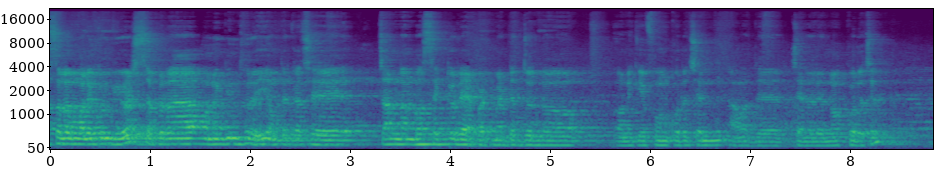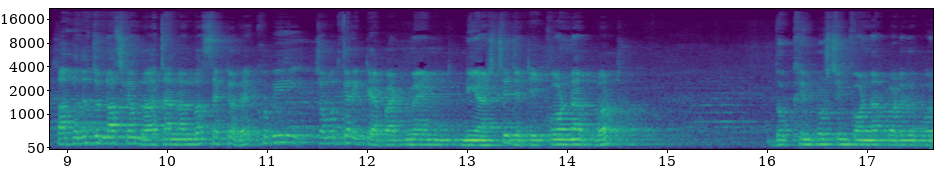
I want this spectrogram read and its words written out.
আসসালামু আলাইকুম ভিউয়ার্স, আপনারা অনেকদিন ধরেই আমাদের কাছে চার নাম্বার সেক্টরে অ্যাপার্টমেন্টের জন্য অনেকে ফোন করেছেন, আমাদের চ্যানেলে নক করেছেন। তো আপনাদের জন্য আজকে আমরা চার নাম্বার সেক্টরে খুবই চমৎকার একটি অ্যাপার্টমেন্ট নিয়ে আসছি, যেটি কর্নার প্লট। দক্ষিণ পশ্চিম কর্নার প্লটের উপর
